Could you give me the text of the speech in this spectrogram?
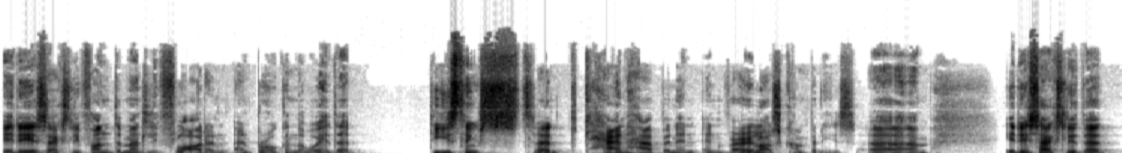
it is actually fundamentally flawed and, and broken the way that these things that can happen in, in very large companies. Um, it is actually that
